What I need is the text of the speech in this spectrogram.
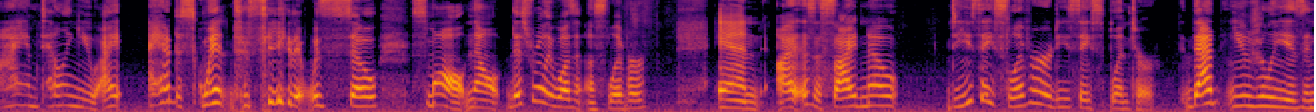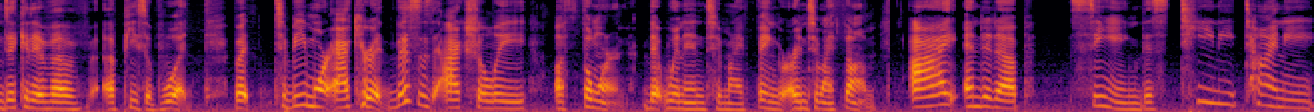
I am telling you, I, I had to squint to see it. It was so small. Now, this really wasn't a sliver. And I, as a side note, do you say sliver or do you say splinter? That usually is indicative of a piece of wood. But to be more accurate, this is actually a thorn that went into my finger or into my thumb. I ended up seeing this teeny tiny,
